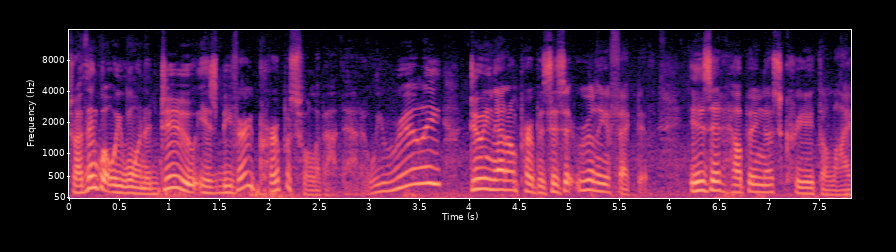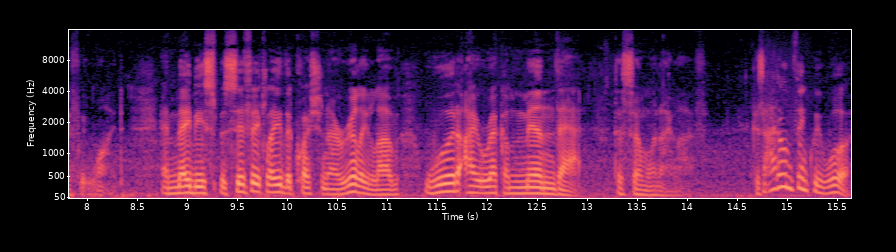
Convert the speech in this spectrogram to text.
So I think what we want to do is be very purposeful about that. Are we really doing that on purpose? Is it really effective? Is it helping us create the life we want? And maybe specifically the question I really love, would I recommend that to someone I love? Because I don't think we would.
